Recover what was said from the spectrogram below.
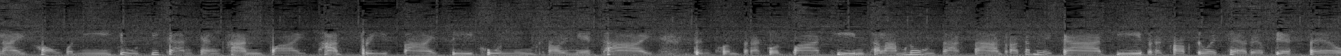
ไลท์ของวันนี้อยู่ที่การแข่งขันว่ายผลัดฟรีสไตล์4คูณ100 เมตรชาย ซึ่งผลปรากฏว่าทีมฉลามหนุ่มจากสหรัฐอเมริกาที่ประกอบด้วยเคเล็บ เดรสเซล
